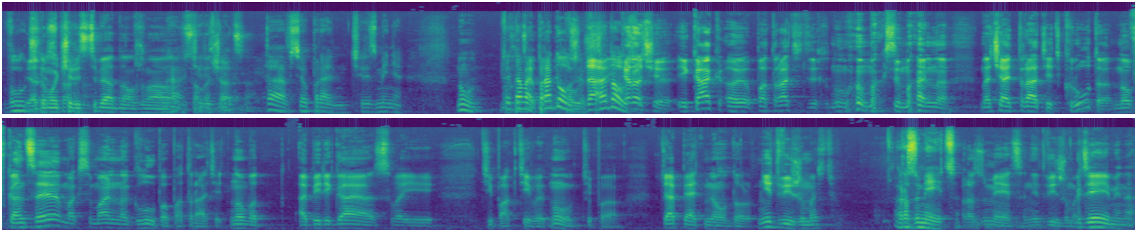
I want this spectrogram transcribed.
В лучшую Я думаю, сторону. через тебя должно Да, все через начаться. меня. Да, все правильно, через меня. Ну, ты хотя давай, не продолжи. Да, продолжи. короче, и как э, потратить их ну, максимально, начать тратить круто, но в конце максимально глупо потратить. Ну вот, оберегая свои, типа, активы. Ну, типа, у тебя 5 миллионов долларов. Недвижимость, Разумеется. разумеется, недвижимость. Где именно?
